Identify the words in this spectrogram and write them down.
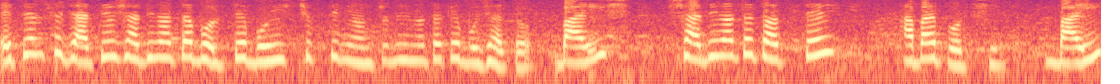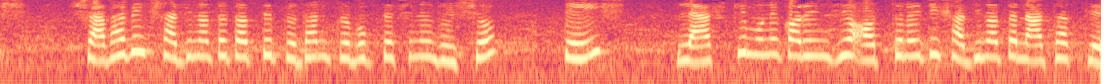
এথেন্সে জাতীয় স্বাধীনতা বলতে বহিঃশক্তি নিয়ন্ত্রণহীনতাকে বোঝাতো। বাইশ, স্বাধীনতা তত্ত্বের আবার পড়ছি। বাইশ, স্বাভাবিক স্বাধীনতা তত্ত্বের প্রধান প্রবক্তা ছিলেন রুশো। তেইশ ল্যাস্কি মনে করেন যে অর্থনৈতিক স্বাধীনতা না থাকলে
